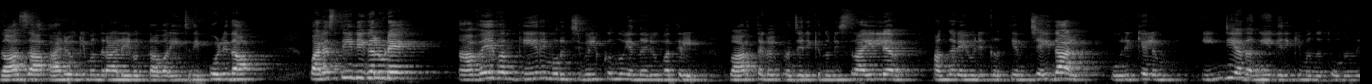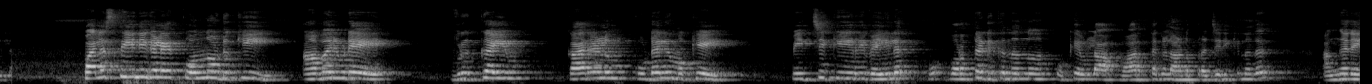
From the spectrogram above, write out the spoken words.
ഗാസ ആരോഗ്യ മന്ത്രാലയ വക്താവ് അറിയിച്ചത് ഇപ്പോഴിതാ. പലസ്തീനികളുടെ അവയവം കീറിമുറിച്ച് വിൽക്കുന്നു എന്ന രൂപത്തിൽ വാർത്തകൾ പ്രചരിക്കുന്നുണ്ട് ഇസ്രായേലർ അങ്ങനെ ഒരു കൃത്യം ചെയ്താൽ ഒരിക്കലും ഇന്ത്യ അത് അംഗീകരിക്കുമെന്ന് തോന്നുന്നില്ല. പലസ്തീനികളെ കൊന്നൊടുക്കി അവരുടെ വൃക്കയും കരളും കുടലുമൊക്കെ പിച്ചിക്കീറി കീറി വെയിൽ പുറത്തെടുക്കുന്നെന്ന് ഒക്കെയുള്ള വാർത്തകളാണ് പ്രചരിക്കുന്നത്. അങ്ങനെ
